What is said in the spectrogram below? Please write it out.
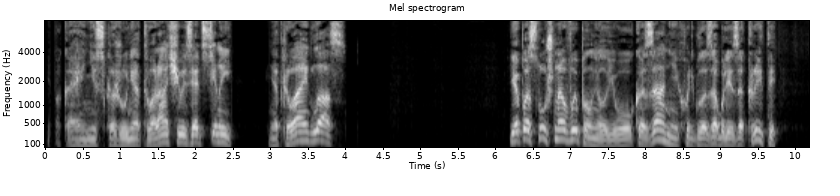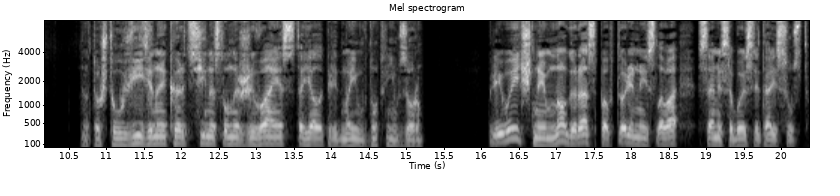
И пока я не скажу, не отворачивайся от стены, не открывай глаз. Я послушно выполнил его указания, хоть глаза были закрыты, но то, что увиденная картина, словно живая, стояла перед моим внутренним взором. Привычные, много раз повторенные слова сами собой слетали с уст.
